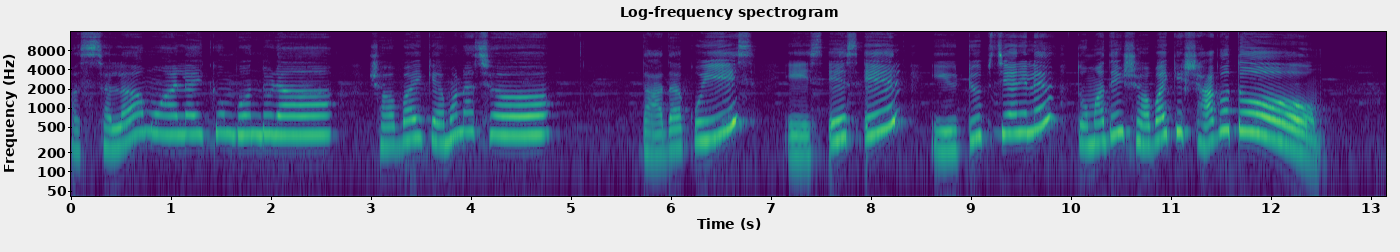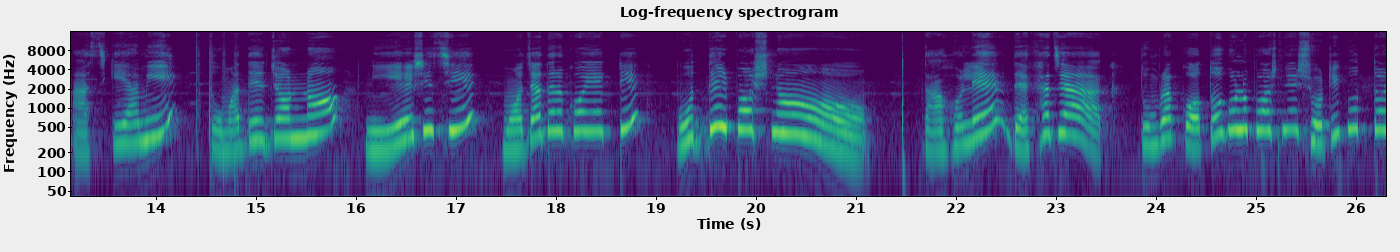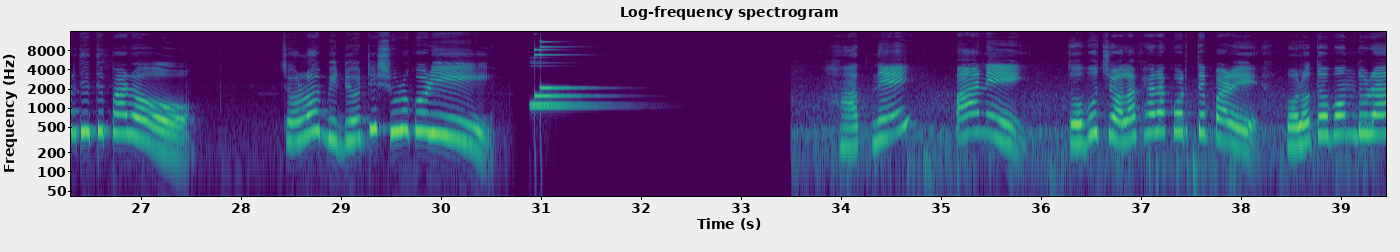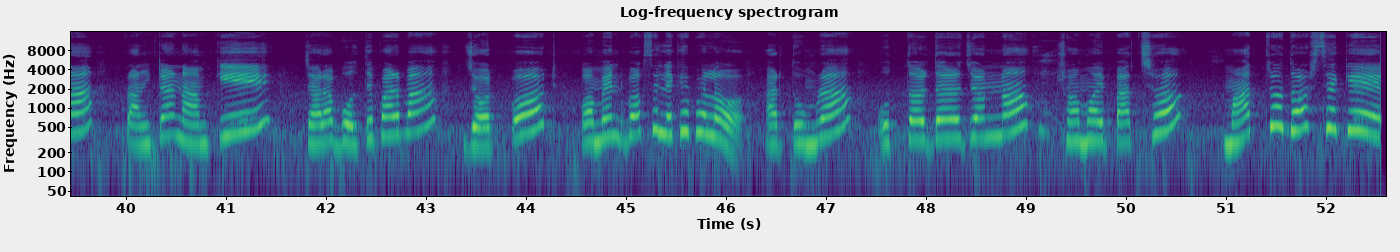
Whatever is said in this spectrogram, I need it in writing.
আসসালামু আলাইকুম বন্ধুরা, সবাই কেমন আছো? Dada quiz S S L YouTube চ্যানেলে তোমাদের সবাইকে স্বাগতম। আজকে আমি তোমাদের জন্য নিয়ে এসেছি মজাদার কয়েকটি বুদ্ধির প্রশ্ন। তাহলে দেখা যাক তোমরা কতগুলো প্রশ্নের সঠিক উত্তর দিতে পারো। চলো ভিডিওটি শুরু করি। হাত নেই, পা নেই, তবু চলাফেরা করতে পারে। বলো তো বন্ধুরা, প্রাণীটার নাম কি? যারা বলতে পারবা জটপট কমেন্ট বক্সে লিখে ফেলো। আর তোমরা উত্তর দেওয়ার জন্য সময় পাচ্ছ মাত্র দশ সেকেন্ড।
